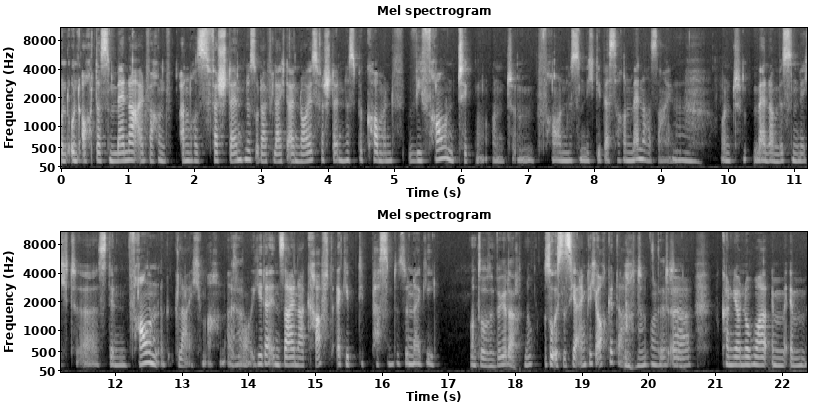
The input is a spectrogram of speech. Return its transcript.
und, und auch, dass Männer einfach ein anderes Verständnis oder vielleicht ein neues Verständnis bekommen, wie Frauen ticken. Und ähm, Frauen müssen nicht die besseren Männer sein. Mhm. Und Männer müssen nicht äh, es den Frauen gleich machen. Also ja. jeder in seiner Kraft ergibt die passende Synergie. Und so sind wir gedacht, ne? So ist es ja eigentlich auch gedacht. Mhm, und äh, kann ja nur mal im, im,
